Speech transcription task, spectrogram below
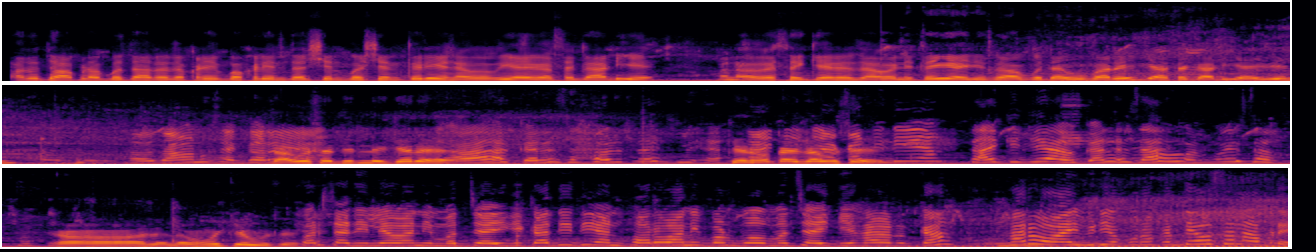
સારું તો આપણે બધા રખડી બખડીને દર્શન બર્શન કરીને હવે વી છે ગાડીએ. અને હવે છે ઘેરે જવાની તૈયારી તો આ બધા ઊભા રહી ગયા છે ગાડી આવીને. જવું છે ઘેરે. કે રોકાઈ જવું છે? થાકી ગયા ઘરે જાવું ને કોઈ જાવું. હા હા એટલે શું કેવું છે? પ્રસાદી લેવાની મજા આવી ગઈ કા દીદી અને ફરવાની પણ બહુ મજા આવી ગઈ. હારું કા? હારો આ વીડિયો પૂરો કરી દેવો છે ને આપણે?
